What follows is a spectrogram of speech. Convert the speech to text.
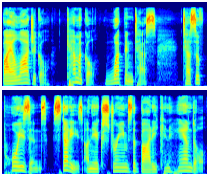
biological, chemical, weapon tests, tests of poisons, studies on the extremes the body can handle,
